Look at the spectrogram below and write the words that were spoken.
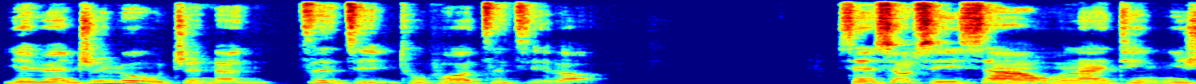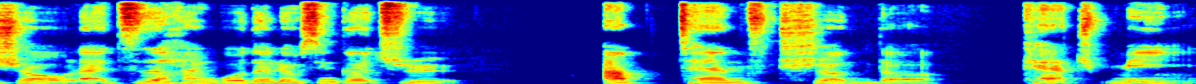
演员之路只能自己突破自己了。先休息一下，我们来听一首来自韩国的流行歌曲《Up Tension》的《Catch Me》。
